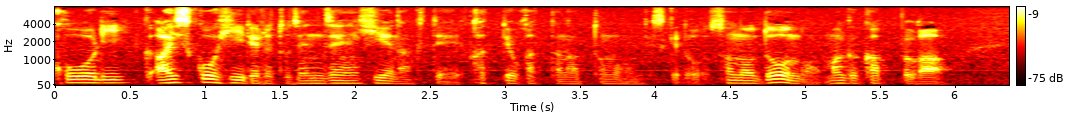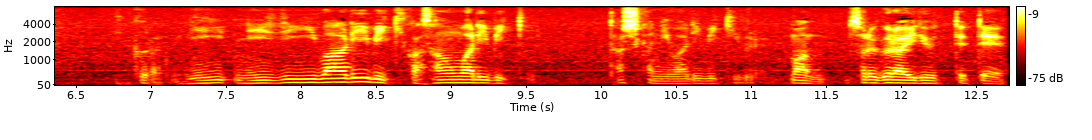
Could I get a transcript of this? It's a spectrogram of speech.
氷アイスコーヒー入れると全然冷えなくて買ってよかったなと思うんですけどその銅のマグカップがいくら 2, 2割引きか3割引き確か2割引きぐらい。まあそれぐらいで売ってて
